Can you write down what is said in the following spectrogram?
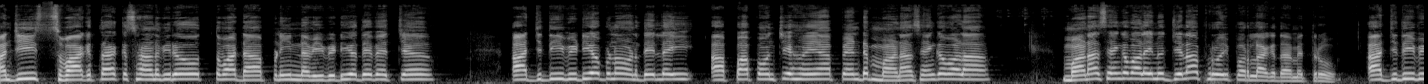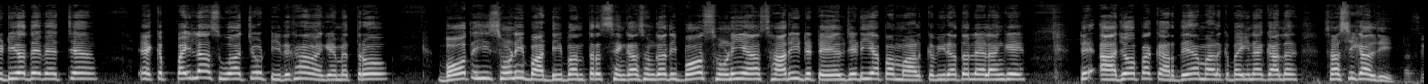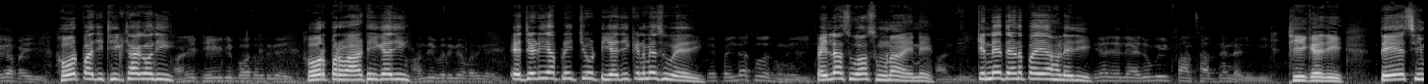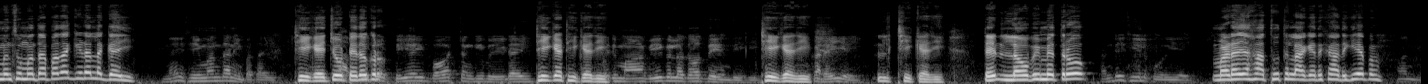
ਹਾਂਜੀ, ਸਵਾਗਤ ਹੈ ਕਿਸਾਨ ਵੀਰੋ। ਤੁਹਾਡਾ ਆਪਣੀ ਨਵੀਂ ਵੀਡੀਓ ਦੇ ਵਿੱਚ। ਅੱਜ ਦੀ ਵੀਡੀਓ ਬਣਾਉਣ ਦੇ ਲਈ ਆਪਾਂ ਪਹੁੰਚੇ ਹੋਏ ਆ ਪਿੰਡ ਮਾਣਾ ਸਿੰਘ ਵਾਲਾ। ਮਾਣਾ ਸਿੰਘ ਵਾਲੇ ਨੂੰ ਜ਼ਿਲ੍ਹਾ ਫਿਰੋਜ਼ਪੁਰ ਲੱਗਦਾ ਮਿੱਤਰੋ। ਅੱਜ ਦੀ ਵੀਡੀਓ ਦੇ ਵਿੱਚ ਇੱਕ ਪਹਿਲਾ ਸੂਆ ਝੋਟੀ ਦਿਖਾਵਾਂਗੇ ਮਿੱਤਰੋ। ਬਹੁਤ ਹੀ ਸੋਹਣੀ ਬਾਡੀ ਬੰਤਰ ਸਿੰਗਾ ਸੁੰਗਾ ਦੀ, ਬਹੁਤ ਸੋਹਣੀ ਆ। ਸਾਰੀ ਡਿਟੇਲ ਜਿਹੜੀ ਆਪਾਂ ਮਾਲਕ ਵੀਰਾਂ ਤੋਂ ਲੈ ਲਾਂਗੇ। ਤੇ ਆਜੋ ਆਪਾਂ ਕਰਦੇ ਆ ਮਾਲਕ ਬਾਈ ਨਾਲ ਗੱਲ। ਸਤਿ ਸ਼੍ਰੀ ਅਕਾਲ ਜੀ। ਸਤਿ ਸ਼੍ਰੀ ਅਕਾਲ ਬਾਈ ਜੀ। ਹੋਰ ਭਾਜੀ ਠੀਕ ਠਾਕ ਹੋ ਜੀ? ਹਾਂਜੀ ਠੀਕ ਜੀ ਬਹੁਤ ਵਧੀਆ ਜੀ। ਹੋਰ ਪਰਿਵਾਰ ਠੀਕ ਹੈ ਜੀ? ਹਾਂਜੀ ਵਧੀਆ ਵਧੀਆ ਜੀ। ਇਹ ਜਿਹੜੀ ਆਪਣੀ ਝੋਟੀ ਹੈ ਜੀ ਕਿੰਨਵੇਂ ਸੂਏ ਹੈ ਜੀ? ਇਹ ਪਹਿਲਾ ਸੂਆ ਸੁਣੀ ਜੀ। ਪਹਿਲਾ ਸੂਆ ਸੂਣਾ ਇਹਨੇ। ਹਾਂਜੀ। ਕਿੰਨੇ ਦਿਨ ਪਏ ਆ ਹਲੇ ਜੀ? ਇਹ ਅਜੇ ਲੈ ਜਾਊਗੀ 5-7 ਦਿਨ ਲੈ ਜਾਊਗੀ ਠੀਕ ਹੈ ਜੀ। ਤੇ ਸੀਮਨ ਸੁਮਨ ਦਾ ਪਤਾ ਕਿਹੜਾ ਲੱਗਾ ਜੀ? ਨਹੀਂ ਸੀਮਨ ਦਾ ਨਹੀਂ ਪਤਾ ਜੀ। ਠੀਕ ਹੈ ਝੋਟੇ ਤੋਂ ਝੋਟੀ ਹੈ ਜੀ ਬਹੁਤ ਚੰਗੀ ਬਰੀਡ ਹੈ ਜੀ। ਠੀਕ ਹੈ ਠੀਕ ਹੈ ਜੀ। ਇਹਦੀ ਮਾਂ 20 ਕਿਲੋ ਦੁੱਧ ਦੇ ਦਿੰਦੀ ਸੀ। ਠੀਕ ਹੈ ਜੀ। ਘਰੇ ਹੀ ਹੈ ਜੀ। ਠੀਕ ਹੈ ਜੀ। ਤੇ ਲਓ ਵੀ ਮਿੱਤਰੋ ਠੰਡੀ ਸੀਲ ਪੂਰੀ ਹੈ ਜੀ। ਮਾੜਾ ਜਿਹਾ ਹੱਥ ਹੁੱਥ ਲਾ ਕੇ ਦਿਖਾ ਦਈਏ ਆਪਾਂ। ਹਾਂਜੀ।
